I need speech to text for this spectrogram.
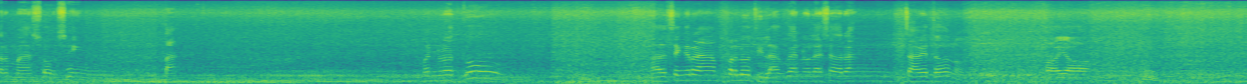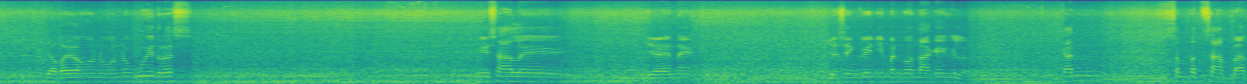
termasuk sing tak menurutku hal sing ora perlu dilakukan oleh seorang cawe no. Kaya ya kaya ngono-ngono kuwi terus misale ya enek ya sing kowe nyimpen kontake kuwi lho. Kan sempet sambat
